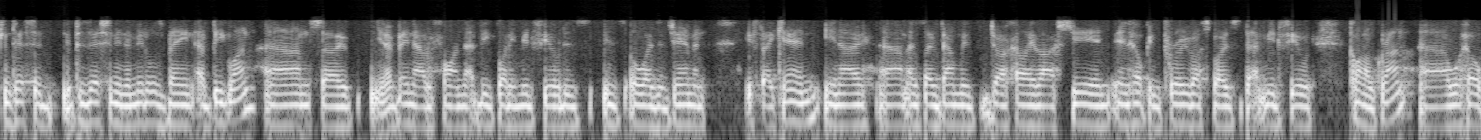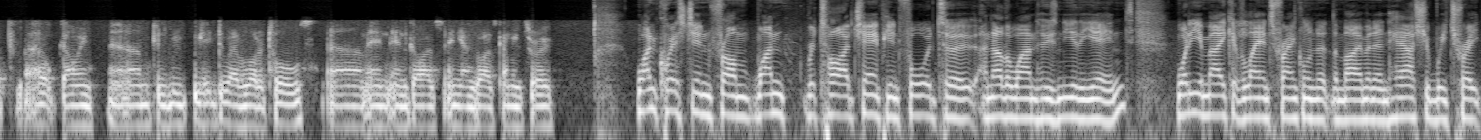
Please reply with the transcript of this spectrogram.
contested possession in the middle has been a big one. Um, so you know, being able to find that big body midfield is is always a gem. And if they can, you know, um, as they've done with Jai Culley last year, and, and, help improve, I suppose that midfield kind of grunt uh, will help help going because um, we, we do have a lot of tools um, and and guys and young guys coming through. One question from one retired champion forward to another one who's near the end. What do you make of Lance Franklin at the moment, and how should we treat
